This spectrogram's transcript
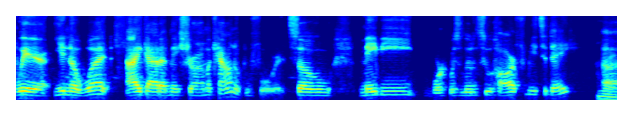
Where you know what, I gotta make sure I'm accountable for it. So maybe work was a little too hard for me today. Uh,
